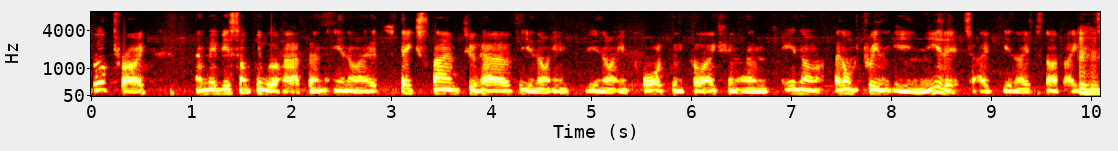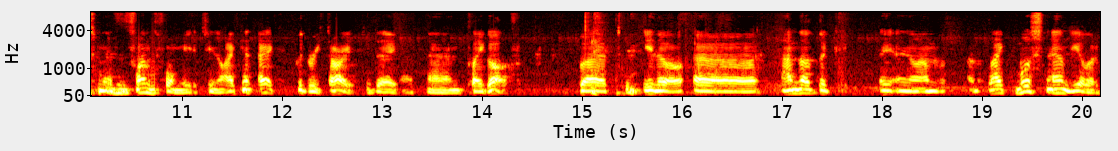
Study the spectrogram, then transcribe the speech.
we'll try and maybe something will happen. You know, it takes time to have you know in, you know important collection, and you know I don't really need it. I you know it's not like mm-hmm. it's more fun for me. It's you know I can I could retire today and play golf, but you know uh, I'm not the you know, I'm like most stamp dealers.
